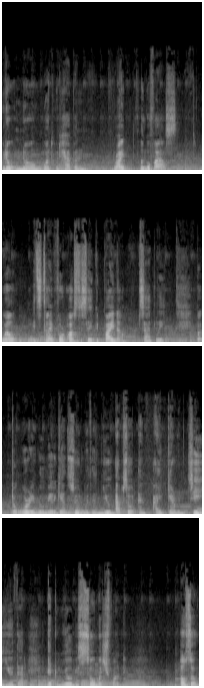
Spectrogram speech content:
We don't know what would happen, right, Linguaphiles? Well, it's time for us to say goodbye now, sadly. But don't worry, we'll meet again soon with a new episode, and I guarantee you that it will be so much fun. Also,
